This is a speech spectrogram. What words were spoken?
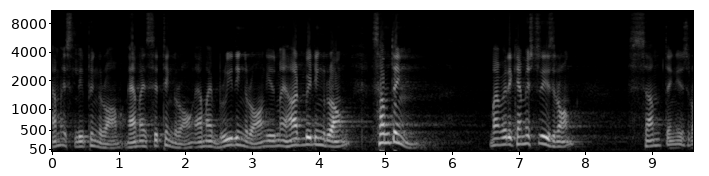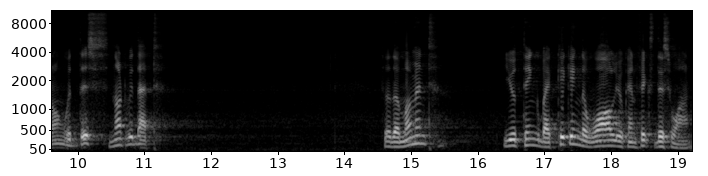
Am I sleeping wrong? Am I sitting wrong? Am I breathing wrong? Is my heart beating wrong? Something, my very chemistry is wrong. Something is wrong with this, not with that. So the moment you think by kicking the wall you can fix this one,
